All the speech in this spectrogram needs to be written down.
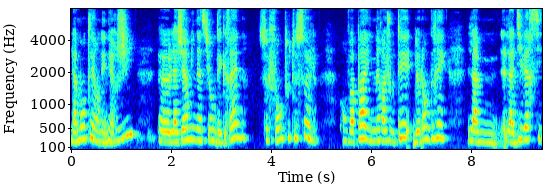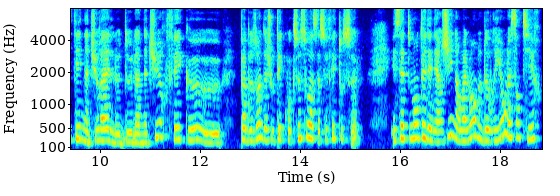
La montée en énergie, euh, la germination des graines se font toutes seules. On va pas y rajouter de l'engrais la, diversité naturelle de la nature fait que euh, pas besoin d'ajouter quoi que ce soit, ça se fait tout seul. Et cette montée d'énergie, normalement, nous devrions la sentir.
